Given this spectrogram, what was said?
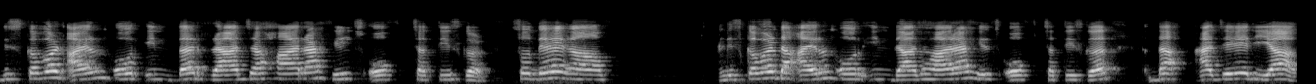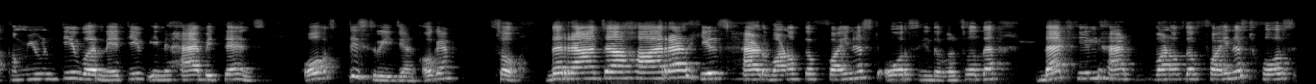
discovered iron ore in the Rajhara hills of Chhattisgarh. So they uh, discovered the iron ore in Rajhara hills of Chhattisgarh. The Agaria community were native inhabitants of this region. Okay. So the Rajhara Hills had one of the finest ores in the world. So the that hill had one of the finest ores,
